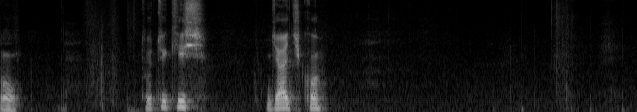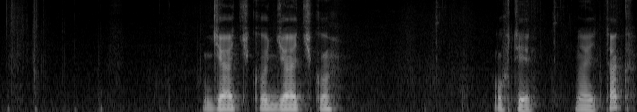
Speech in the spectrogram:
О. Тут якийсь дядько. Дядько, дядько. Ух ти, навіть так.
